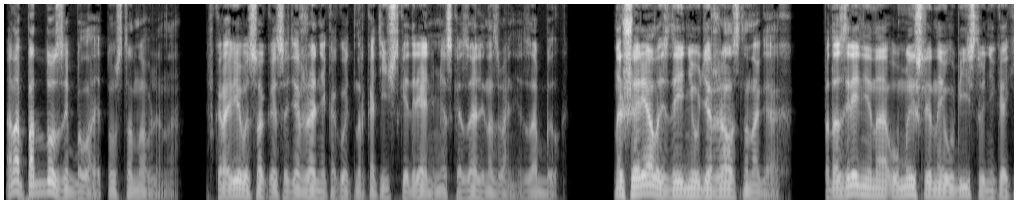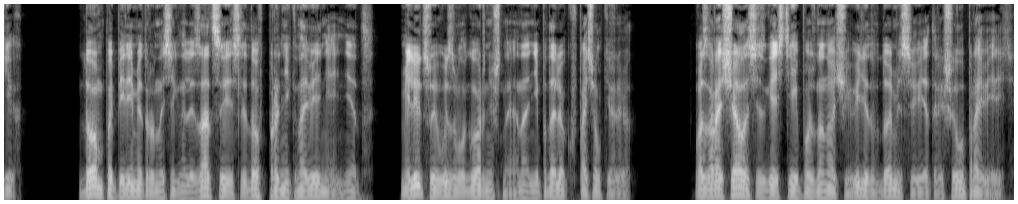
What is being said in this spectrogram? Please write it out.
Она под дозой была, это установлено. В крови высокое содержание какой-то наркотической дряни, мне сказали название, забыл. Наширялась, да и не удержалась на ногах. Подозрений на умышленное убийство никаких. Дом по периметру на сигнализации, следов проникновения нет. Милицию вызвала горничная, она неподалеку в поселке живет. Возвращалась из гостей поздно ночью, видит в доме свет, решила проверить.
